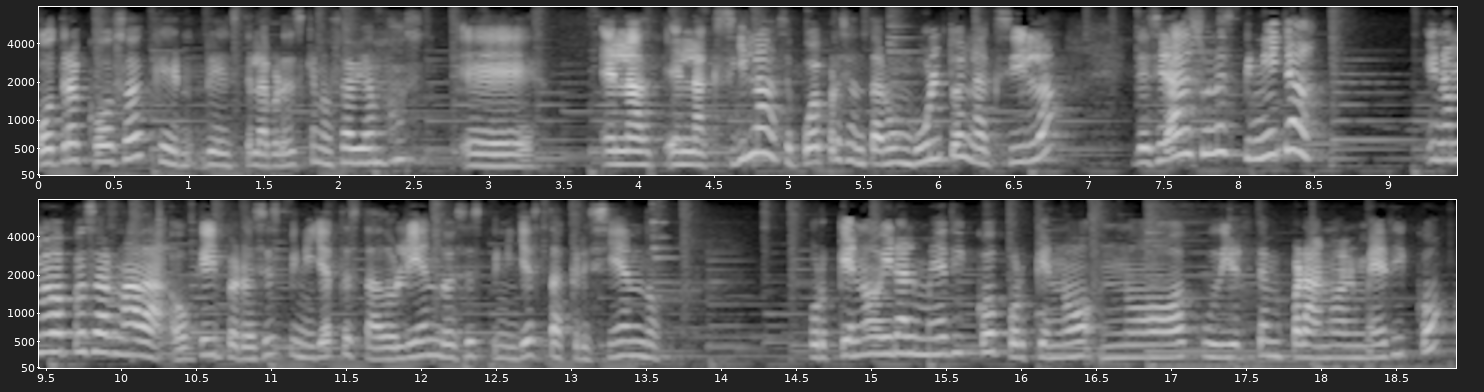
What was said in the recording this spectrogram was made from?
otra cosa que este, la verdad es que no sabíamos, eh, en, la, en la axila, se puede presentar un bulto en la axila, decir, ah, es una espinilla, y no me va a pasar nada. Ok, pero esa espinilla te está doliendo, esa espinilla está creciendo. ¿Por qué no ir al médico? ¿Por qué no, no acudir temprano al médico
